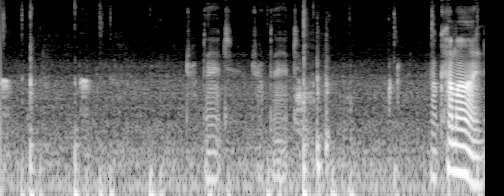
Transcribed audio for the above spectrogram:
Drop that, drop that. Oh, come on.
